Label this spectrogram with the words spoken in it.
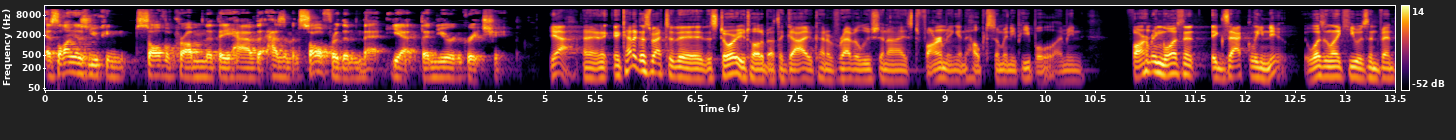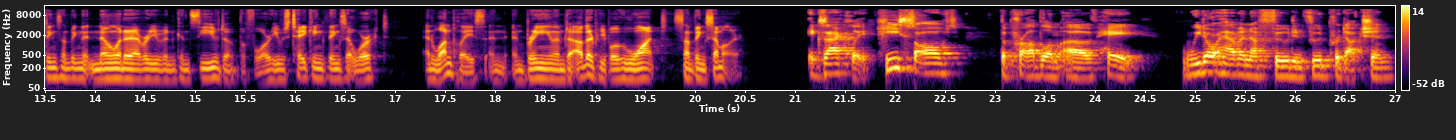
as long as you can solve a problem that they have that hasn't been solved for them that yet then you're in great shape yeah and it, it kind of goes back to the the story you told about the guy who kind of revolutionized farming and helped so many people. I mean farming wasn't exactly new. It wasn't like he was inventing something that no one had ever even conceived of before. He was taking things that worked in one place and, and bringing them to other people who want something similar. Exactly. He solved the problem of hey we don't have enough food and food production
